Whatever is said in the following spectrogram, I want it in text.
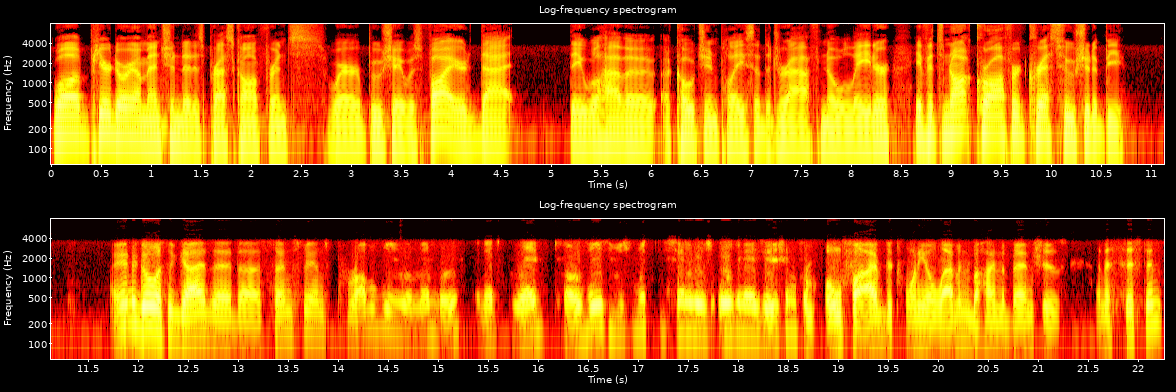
Well, Pierre Dorion mentioned at his press conference where Boucher was fired that they will have a, a coach in place at the draft no later. If it's not Crawford, Chris, who should it be? I'm going to go with a guy that uh, Sens fans probably remember, and that's Greg Carvel. He was with the Senators organization from 05 to 2011 behind the bench as an assistant.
